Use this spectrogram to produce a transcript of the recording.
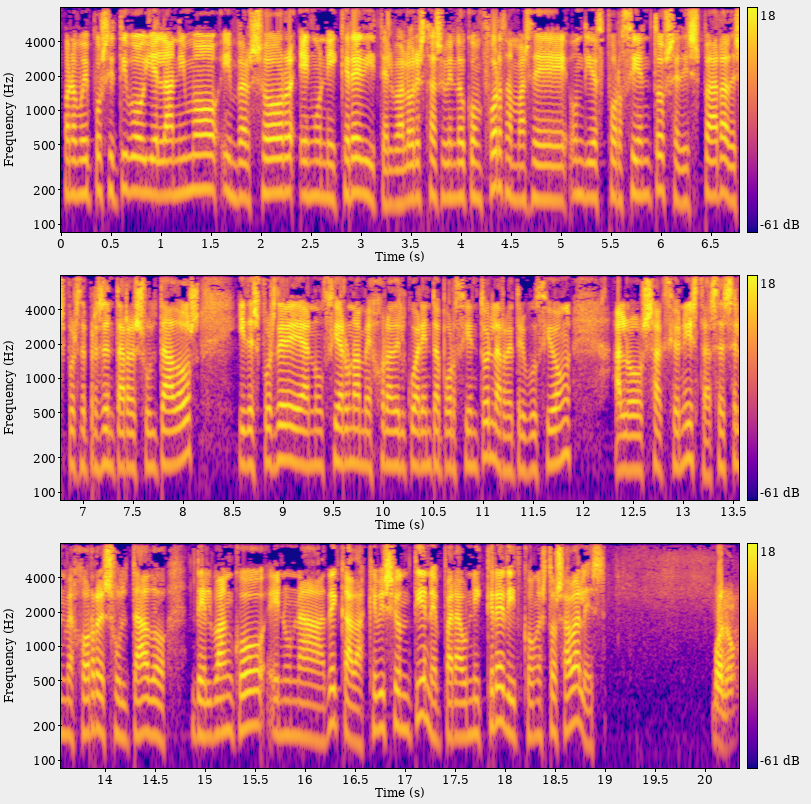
Bueno, muy positivo y el ánimo inversor en Unicredit. El valor está subiendo con fuerza, más de un 10%, se dispara después de presentar resultados y después de anunciar una mejora del 40% en la retribución a los accionistas. Es el mejor resultado del banco en una década. ¿Qué visión tiene para Unicredit con estos avales? Bueno,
